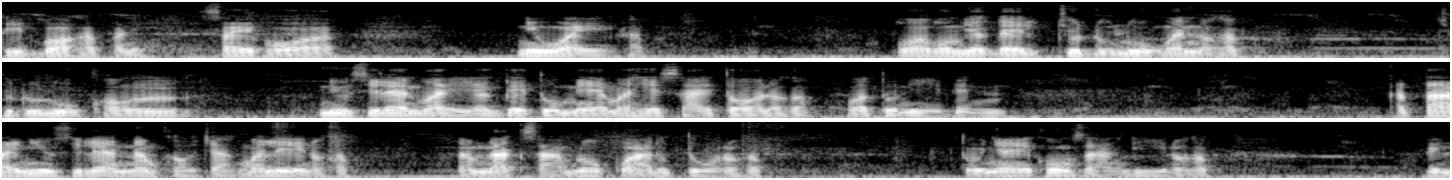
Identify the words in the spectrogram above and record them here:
ติดบอครับอันนี้ ใส่พอนิ้วไหวครับ เพราะว่าผมอยากได้ชุดลูกๆมันเนาะครับ ชุดลูกๆของนิวซีแลนด์ไหวอยากได้ตัวแม่มาเฮ็ดสายต่อเนาะครับ เพราะว่าตัวนี้เป็นกระต่ายนิวซีแลนด์นํเขาจากมาเลเนาะครับน้ำหนักสามโลกว่าทุกตัวเนาะครับ ตัวใหญ่โครงสร้างดีเนาะครับ เป็น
